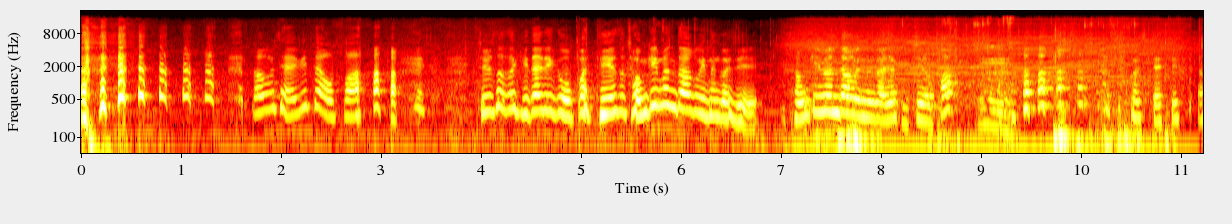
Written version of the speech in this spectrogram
너무 재밌다 오빠. 줄 서서 기다리고 오빠 뒤에서 전기면도 하고 있는 거지. 전기면도 하고 있는 거 아니야 국진 오빠? 너무 재밌다.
